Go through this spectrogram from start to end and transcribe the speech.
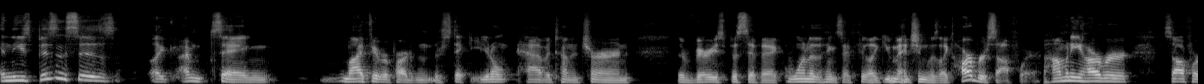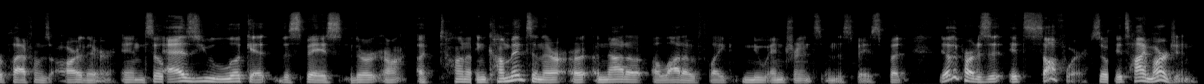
And these businesses, like I'm saying, my favorite part of them, they're sticky. You don't have a ton of churn. They're very specific. One of the things I feel like you mentioned was like harbor software. How many harbor software platforms are there? And so as you look at the space, there aren't a ton of incumbents and there are not a, a lot of like new entrants in the space. But the other part is it, it's software. So it's high margin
